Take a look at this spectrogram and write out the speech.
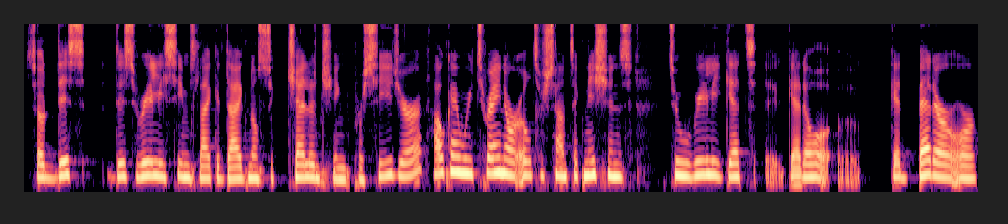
So this this really seems like a diagnostic challenging procedure. How can we train our ultrasound technicians to really get get all, get better or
